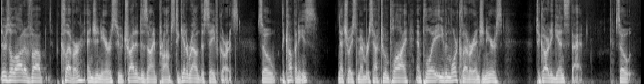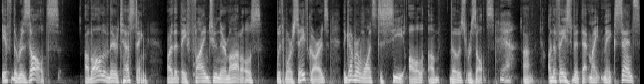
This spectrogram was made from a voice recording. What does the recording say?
There's a lot of uh, clever engineers who try to design prompts to get around the safeguards. So the companies, NetChoice members, have to employ, employ even more clever engineers to guard against that. So if the results of all of their testing are that they fine tune their models with more safeguards, the government wants to see all of those results. Yeah. Um, on the face of it, that might make sense.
